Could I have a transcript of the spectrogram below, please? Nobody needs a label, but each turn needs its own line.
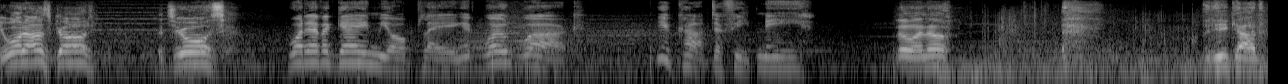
You want Asgard? It's yours.
Whatever game you're playing, it won't work. You can't defeat me.
No, I know. But he can.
